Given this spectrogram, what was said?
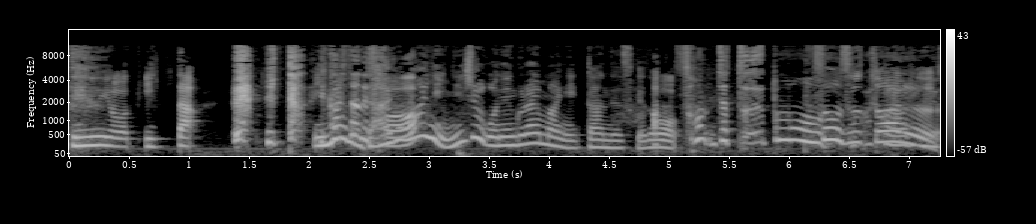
てるよ、行った。行った行かしたんですだいぶか前に、25年ぐらい前に行ったんですけど、そんじゃあずっともう。そう、ずっとある、ね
